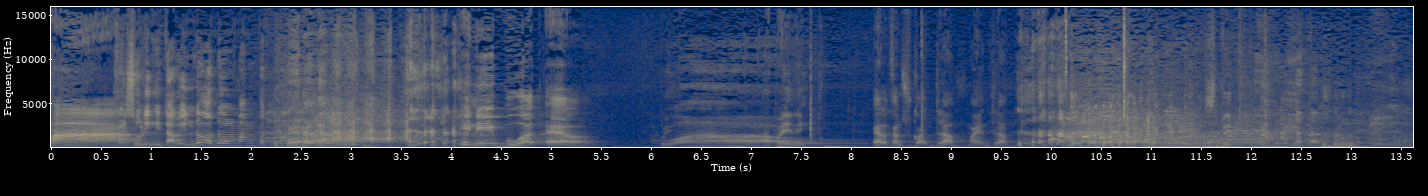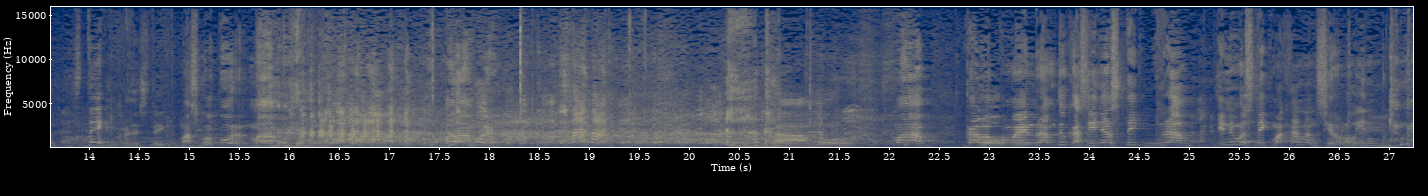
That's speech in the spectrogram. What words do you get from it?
Ah, Kayak suling ditaruhin dodol mampet. ini buat L. Wah. apa ini L kan suka drum, main drum. steak. kasih steak Mas Gopur, maaf. maaf, ya. Kamu maaf. kalau pemain drum tuh kasihnya stick drum. Ini mah stick makanan sirloin begini.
